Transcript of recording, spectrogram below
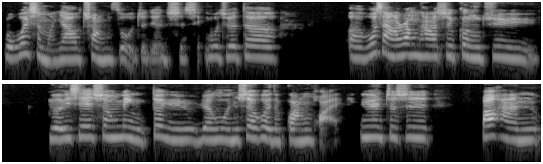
我为什么要创作这件事情。我觉得，呃，我想要让它是更具有一些生命对于人文社会的关怀，因为就是包含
